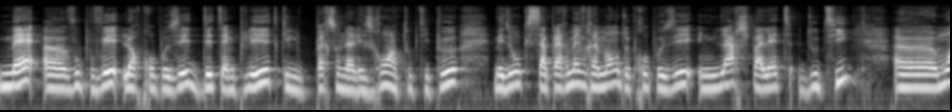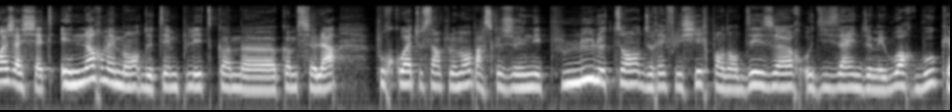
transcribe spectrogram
mais euh, vous pouvez leur proposer des templates qu'ils personnaliseront un tout petit peu. Mais donc, ça permet vraiment de proposer une large palette d'outils. Euh, moi, j'achète énormément de templates comme, comme cela. Pourquoi? Tout simplement parce que je n'ai plus le temps de réfléchir pendant des heures au design de mes workbooks.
